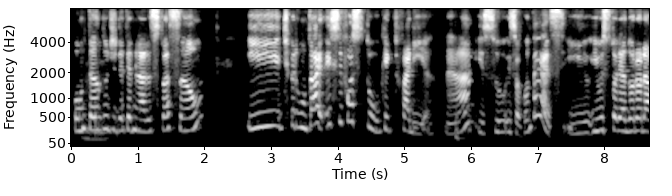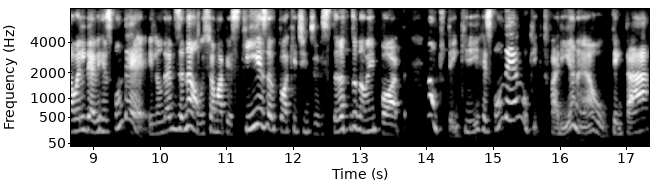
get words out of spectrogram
contando uhum. de determinada situação, e te perguntar, e se fosse tu, o que, que tu faria? Né? Isso, isso acontece. E, e, o historiador oral ele deve responder. Ele não deve dizer, não, isso é uma pesquisa, eu estou aqui te entrevistando, não importa. Não, tu tem que responder o que, que tu faria, né? Ou tentar,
